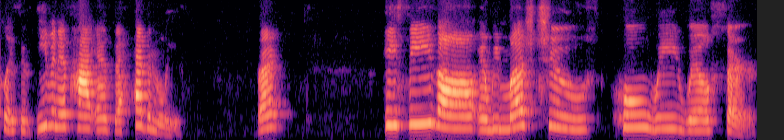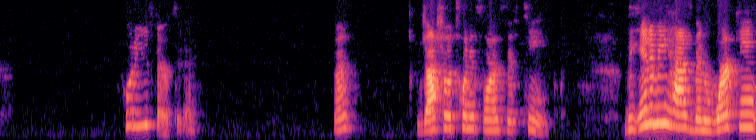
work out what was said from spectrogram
places, even as high as the heavenlies, right? He sees all, and we must choose who we will serve. Who do you serve today? Right? Joshua 24 and 15. The enemy has been working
